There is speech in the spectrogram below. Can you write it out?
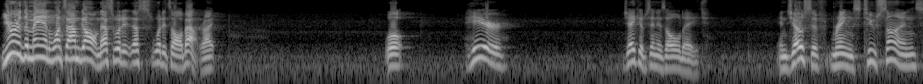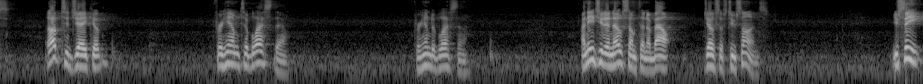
You're the man once I'm gone. That's what, it, that's what it's all about, right? Well, here, Jacob's in his old age. And Joseph brings two sons up to Jacob for him to bless them. For him to bless them. I need you to know something about Joseph's two sons. You see,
